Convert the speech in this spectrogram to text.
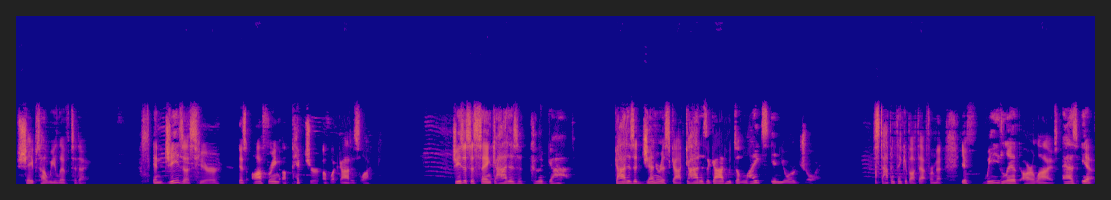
shapes how we live today. And Jesus here is offering a picture of what God is like. Jesus is saying God is a good God. God is a generous God. God is a God who delights in your joy. Stop and think about that for a minute. If we lived our lives as if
